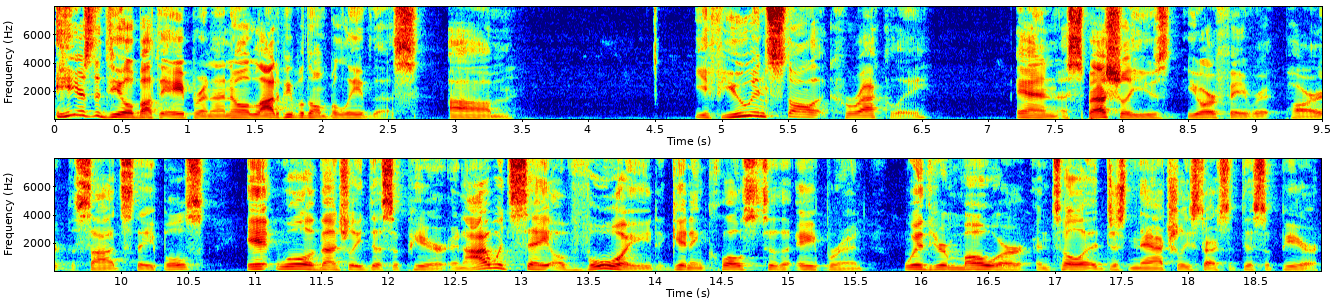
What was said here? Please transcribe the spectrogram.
here's the deal about the apron. I know a lot of people don't believe this. Um, if you install it correctly, and especially use your favorite part, the sod staples, it will eventually disappear. And I would say avoid getting close to the apron with your mower until it just naturally starts to disappear.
